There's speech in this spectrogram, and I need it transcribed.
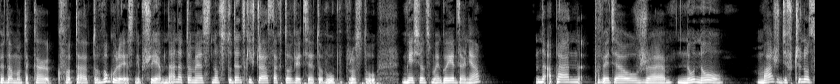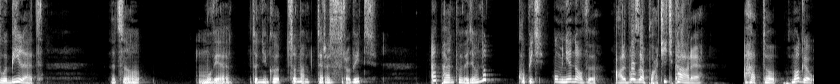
wiadomo, taka kwota to w ogóle jest nieprzyjemna. Natomiast no w studenckich czasach to wiecie, to był po prostu miesiąc mojego jedzenia. No a pan powiedział, że no, no, masz dziewczyno zły bilet. No co, mówię do niego, co mam teraz zrobić? A pan powiedział, no kupić u mnie nowy. Albo zapłacić karę. A to mogę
